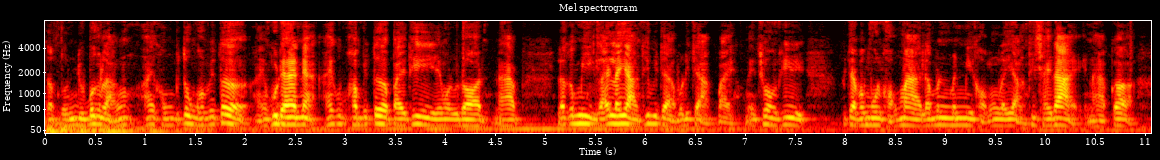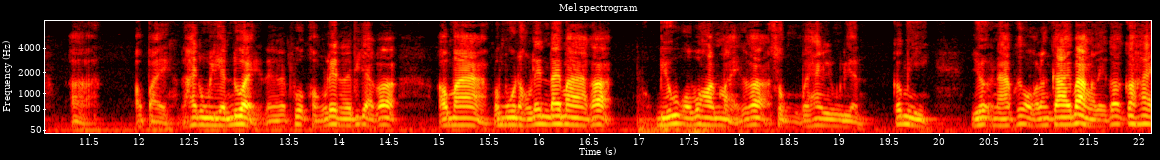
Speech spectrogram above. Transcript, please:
สนับสนุนอยู่เบื้องหลังให้คอมพิวเตอร์คอมพิวเตอร์ให้ครูแดนเนี่ยให้คอมพิวเตอร์ไปที่จังหวัดอุดรนะครับ แล้วก็มีอีกหลายหลายอย่างที่พิจารบริจาคไป ในช่วงที่พิจารประมูลของมาแล้วมันมันมีของหลายอย่างที่ใช้ได้นะครับ ก็เอาไปให้โรงเรียนด้วยนะพวกของเล่นอะไรพิจาก็เอามาประมูลของเล่นได้มาก็บิวโอเวอร์ฮอนใหม่ก็ส่งไปให้โรงเรียนก็มีเยอะนะครับเครื่องออกกำลังกายบ้างอะไรก็ก็ให้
